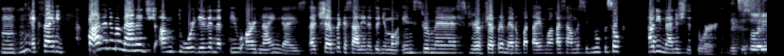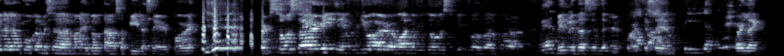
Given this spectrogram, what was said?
Mhm, Exciting. Paano naman manage ang tour given that you are nine guys? At syempre kasali na dun yung mga instruments. Syempre meron pa tayong mga kasama sa grupo. So, how do you manage the tour? Nagsasorry na lang po kami sa mga ibang tao sa pila sa airport. We're so sorry if you are one of those people who have uh, been with us in the airport kasi we're like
